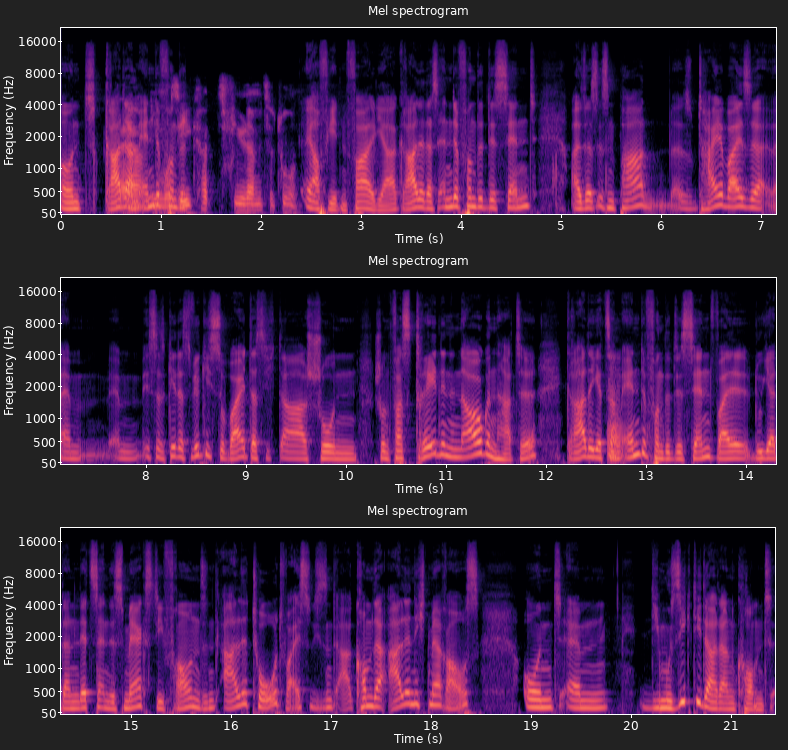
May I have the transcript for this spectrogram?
Und gerade ja, am Ende die von The Musik hat viel damit zu tun. ja, auf jeden Fall, ja. Gerade das Ende von The Descent, also das ist ein paar, also teilweise ähm, ähm, ist das, geht das wirklich so weit, dass ich da schon, schon fast Tränen in den Augen hatte. Gerade jetzt am Ende von The Descent, weil du ja dann letzten Endes merkst, die Frauen sind alle tot, weißt du, die sind, kommen da alle nicht mehr raus. Und ähm, die Musik, die da dann kommt,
